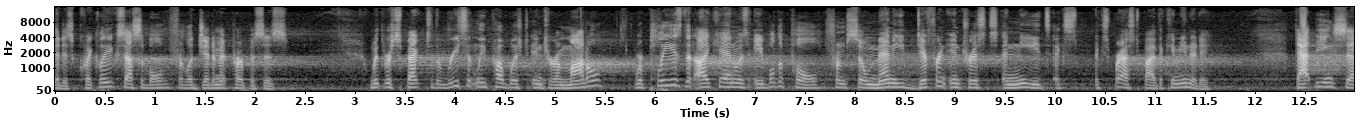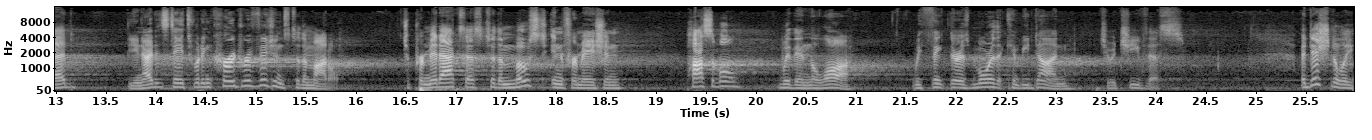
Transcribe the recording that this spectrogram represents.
that is quickly accessible for legitimate purposes. With respect to the recently published interim model, we're pleased that ICANN was able to pull from so many different interests and needs ex expressed by the community. That being said, the United States would encourage revisions to the model to permit access to the most information possible within the law. We think there is more that can be done to achieve this. Additionally,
